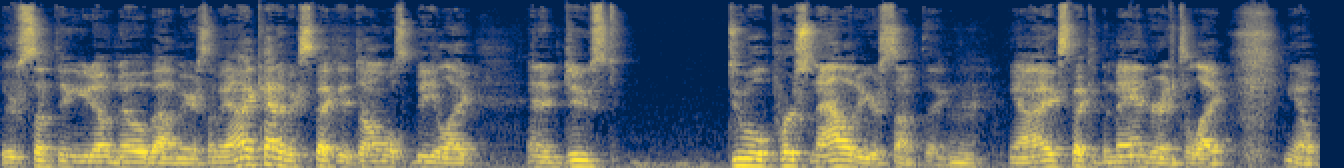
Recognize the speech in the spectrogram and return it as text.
"There's something you don't know about me," or something. I kind of expected it to almost be like an induced dual personality or something. Mm. You know, I expected the Mandarin to like, you know,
